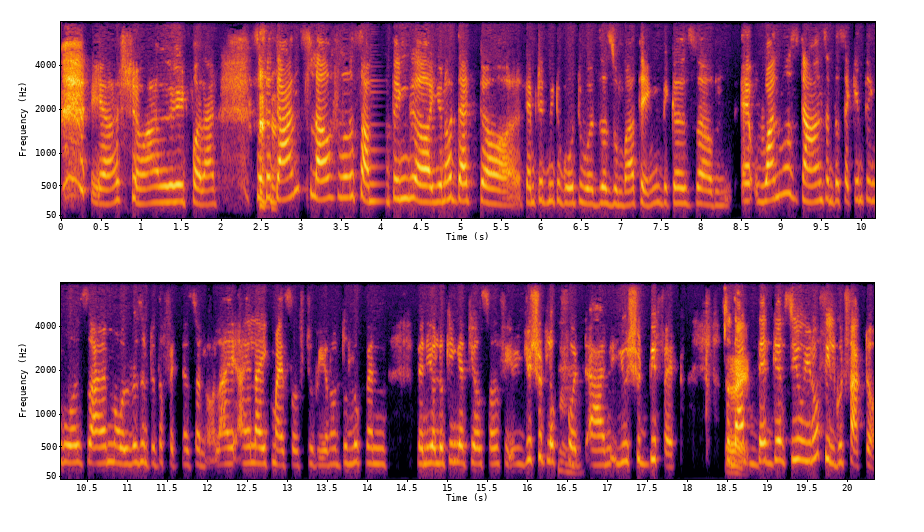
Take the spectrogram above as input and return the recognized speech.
yeah sure i'll wait for that. So the dance love was something uh, you know that uh, tempted me to go towards the zumba thing because um, one was dance and the second thing was i'm always into the fitness and all. I, I like myself to be you know to look when when you're looking at yourself you, you should look fit and you should be fit. So right. that that gives you you know feel good factor.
